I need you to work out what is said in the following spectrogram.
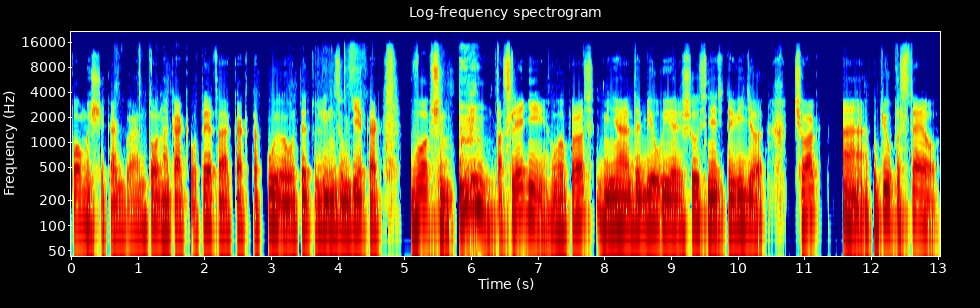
помощи, как бы, Антона, как вот это, а как такую, вот эту линзу, где, как. В общем, последний вопрос меня добил, и я решил снять это видео. Чувак а, купил, поставил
